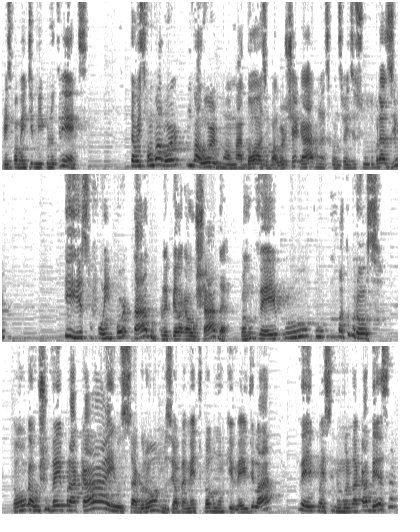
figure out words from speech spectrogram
principalmente de micronutrientes. Então, isso foi um valor, um valor, uma dose, um valor chegado nas condições de sul do Brasil. E isso foi importado pela gauchada quando veio para o Mato Grosso. Então, o gaúcho veio para cá e os agrônomos, e obviamente todo mundo que veio de lá, veio com esse número na cabeça,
